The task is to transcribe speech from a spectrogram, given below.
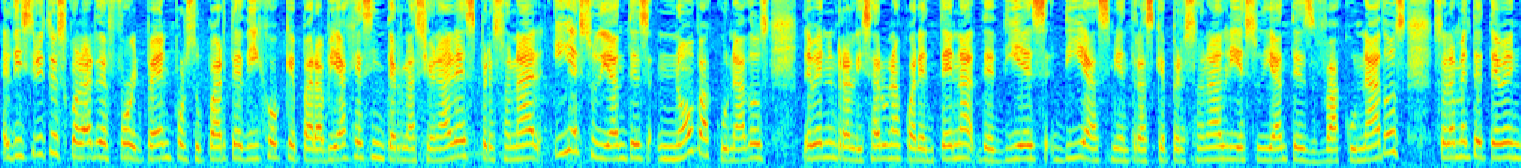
El Distrito Escolar de Fort Bend, por su parte, dijo que para viajes internacionales, personal y estudiantes no vacunados deben realizar una cuarentena de 10 días, mientras que personal y estudiantes vacunados solamente deben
